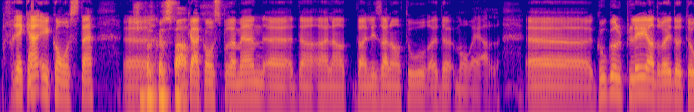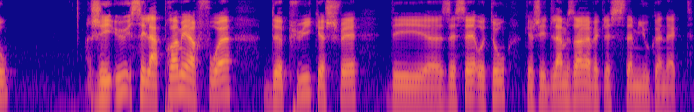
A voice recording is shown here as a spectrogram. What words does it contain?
fréquents et constants euh, quand on se promène euh, dans, dans, les alentours euh, de Montréal. Google Play, Android Auto. J'ai eu, c'est la première fois depuis que je fais des essais auto que j'ai de la misère avec le système Uconnect.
